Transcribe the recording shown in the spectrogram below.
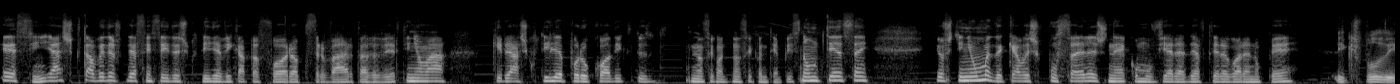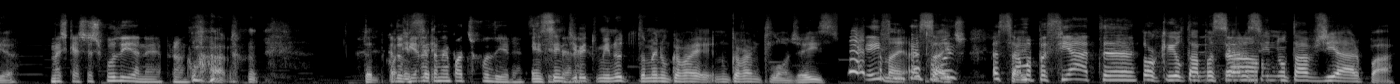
É assim, acho que talvez eles pudessem sair da escotilha, vir cá para fora, observar, estás a ver? Tinham lá que ir à escotilha pôr o código de não sei quanto, não sei quanto tempo. E se não metessem, eles tinham uma daquelas pulseiras, né? Como o Vieira deve ter agora no pé, e que explodia. mas que esta explodia, né? Pronto. Claro. Portanto, A do Vieira também pode explodir. se em quiser. 108 minutos também nunca vai, nunca vai muito longe, é isso? É isso, também, é aceito. Aceito. uma passeata. Só que ele está a passear Não. assim, não está a vigiar, pá.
